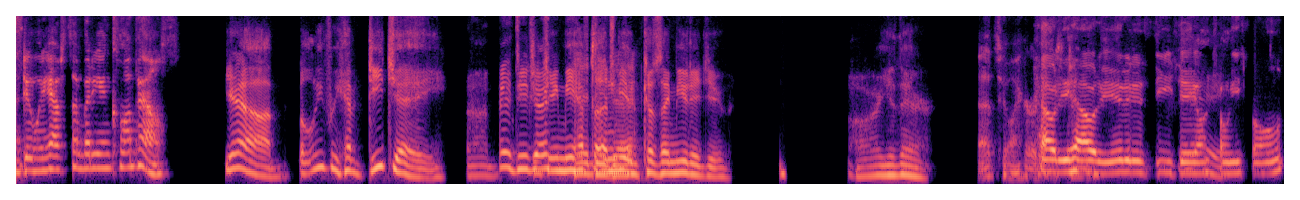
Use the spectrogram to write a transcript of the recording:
next? do we have somebody in Clubhouse? Yeah, I believe we have DJ. Uh, hey, DJ. You may Hey, have to DJ. unmute because I muted you. Are you there? That's who I heard. Howdy, howdy. It is DJ on Tony's phone.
